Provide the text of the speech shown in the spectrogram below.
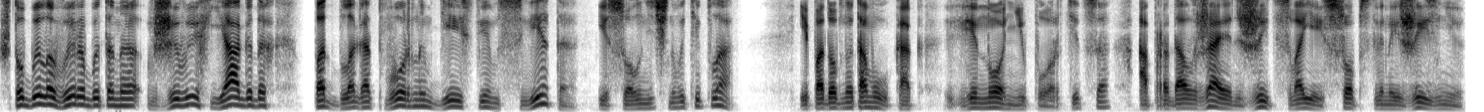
что было выработано в живых ягодах под благотворным действием света и солнечного тепла. И подобно тому, как вино не портится, а продолжает жить своей собственной жизнью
